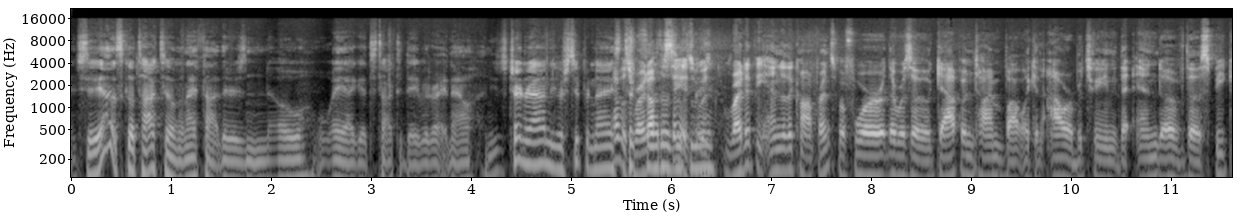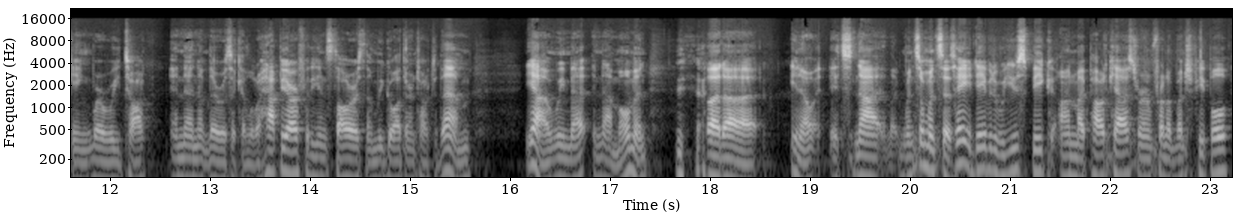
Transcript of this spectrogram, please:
And she said, "Yeah, let's go talk to him." And I thought, "There's no way I get to talk to David right now." And you just turned around. and You were super nice. That was right off the stage. It was right at the end of the conference before there was a gap in time, about like an hour between the end of the speaking where we talked, and then there was like a little happy hour for the installers. And Then we go out there and talk to them. Yeah, we met in that moment. But uh, you know, it's not like when someone says, "Hey, David, will you speak on my podcast or in front of a bunch of people?"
